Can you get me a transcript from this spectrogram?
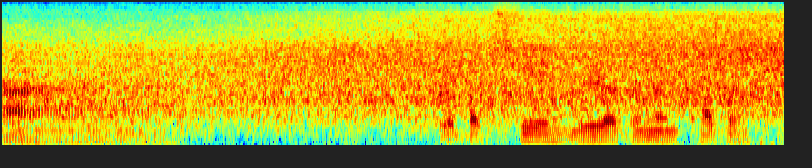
아 끝없이 밀려드는 파도.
